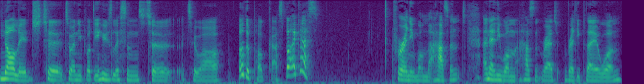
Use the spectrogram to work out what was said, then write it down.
knowledge to to anybody who's listened to to our other podcast. But I guess for anyone that hasn't and anyone that hasn't read Ready Player One,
